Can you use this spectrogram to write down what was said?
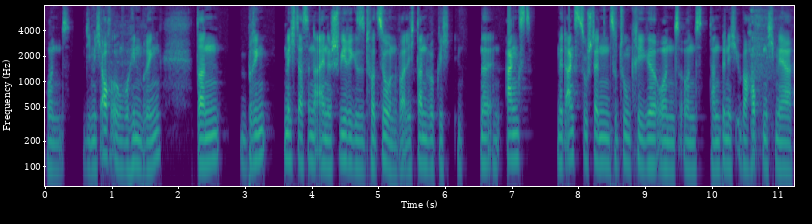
und die mich auch irgendwo hinbringen, dann bringt mich das in eine schwierige Situation, weil ich dann wirklich in, ne, in Angst, mit Angstzuständen zu tun kriege und, und dann bin ich überhaupt nicht mehr,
